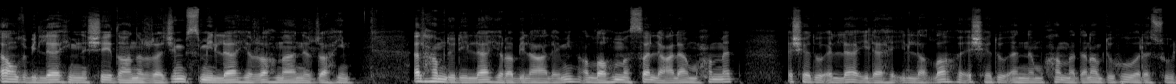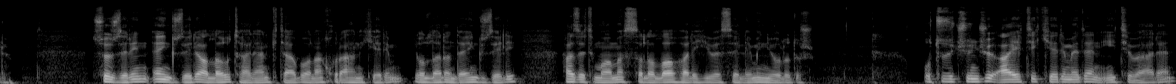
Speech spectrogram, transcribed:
Euzu billahi mineşşeytanirracim. Bismillahirrahmanirrahim. Elhamdülillahi rabbil alamin. Allahumme salli ala Muhammed. Eşhedü en la ilahe illallah ve eşhedü enne Muhammeden abduhu ve resulü. Sözlerin en güzeli Allahu Teala'nın kitabı olan Kur'an-ı Kerim, yolların da en güzeli Hz. Muhammed sallallahu aleyhi ve sellemin yoludur. 33. ayeti kerimeden itibaren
